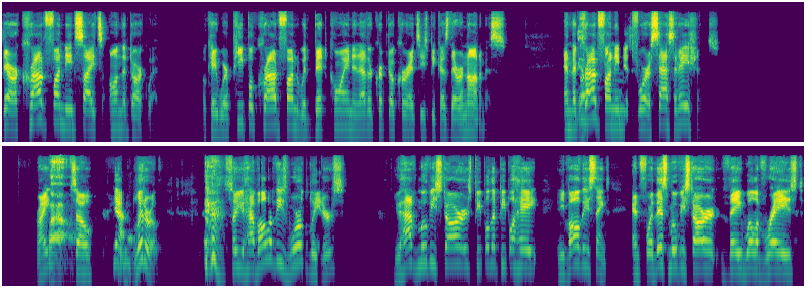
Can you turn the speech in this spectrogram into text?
there are crowdfunding sites on the dark web, okay, where people crowdfund with Bitcoin and other cryptocurrencies because they're anonymous. And the yeah. crowdfunding is for assassinations. Right? Wow. So, yeah, literally. so you have all of these world leaders, you have movie stars, people that people hate, and you've all these things. And for this movie star, they will have raised,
